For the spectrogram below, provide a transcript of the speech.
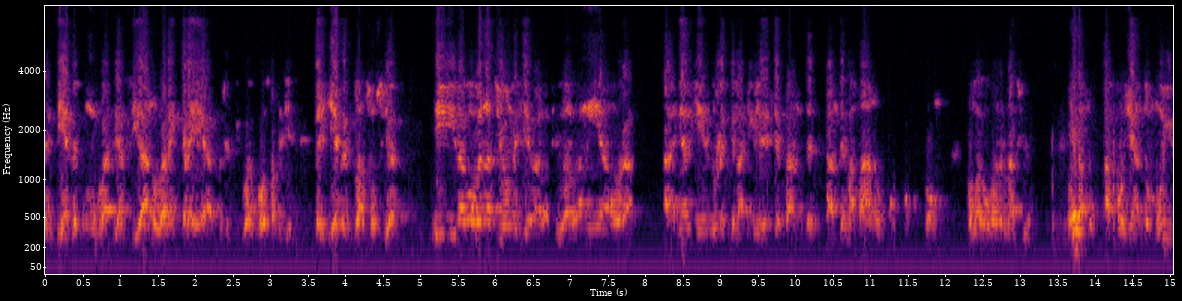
¿me entiendes? Como guardianciano, guarencrea, pues ese tipo de cosas, le, le lleva el plan social. Y la gobernación le lleva a la ciudadanía ahora añadiéndole que las iglesias están de, están de la mano con, la gobernación. Estamos apoyando muy,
